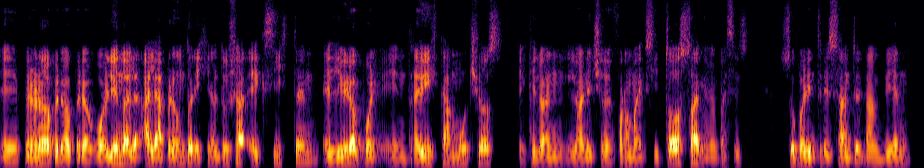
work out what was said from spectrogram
Eh, pero no, pero, pero volviendo a la, pregunta original tuya, existen. El libro entrevista a muchos eh, que lo han, lo han, hecho de forma exitosa, que me parece súper interesante también,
